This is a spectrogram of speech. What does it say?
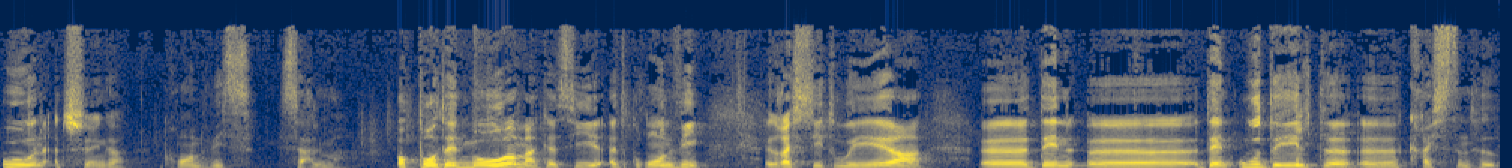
uden at synge Grundtvigs salmer. Og på den måde, man kan sige, at Grundtvig restituerer øh, den, øh, den uddelte øh, kristenhed.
